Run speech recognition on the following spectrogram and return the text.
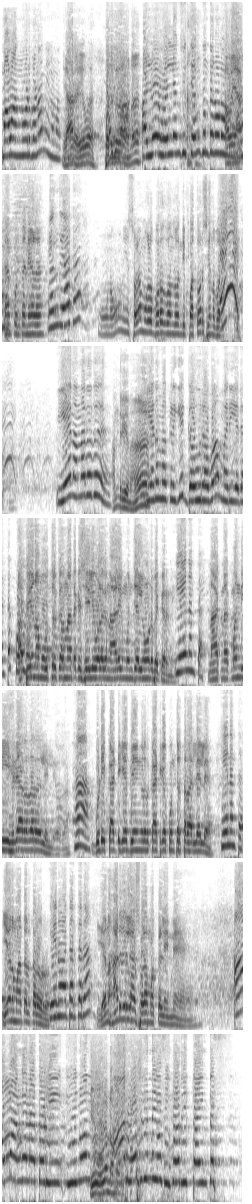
ಮಾವ ಹಂಗ್ ನೋಡ್ಬೇಡ ನೀನು ಮತ್ತೆ. ಯಾರ ಇವ? ಪದಗದವನ ಅಲ್ಲೋಡ್ ಒಳ್ಳೆ ಹಂಗ್ ಸುತ್ತಿ ಹೆಂಗ್ ಕುಂತ ನೋಡು ಅವ ಯಾಕ ಕುಂತಾನ ಹೇಳ? ಹೆಂಗ್ ಯಾಕ? ನಾವು ನೀ ಸೊಳ ಮಗಳು ಬರೋದ್ ಬಂದ್ಲು ಒಂದ್ ಇಪ್ಪತ್ತು ವರ್ಷ ಹಿಂದ ಬರ! ಏನ್ ಅನ್ನೋದದು ಅಂದ್ರೇನ ಹೆಣ್ಣು ಮಕ್ಕಳಿಗೆ ಗೌರವ ಮರ್ಯಾದೆ ಅಂತ ಕೊಡ್ತೀವಿ ಕೊಡ್ಬೇಕು ನಮ್ಮ ಉತ್ತರ ಕರ್ನಾಟಕ ಶೈಲಿ ಒಳಗ ನಾಳೆಗ್ ಮುಂಜಾನೆ ನೋಡ್ಬೇಕಾರ ನೀ ಏನಂತ? ನಾಕ್ ನಾಕ್ ಮಂದಿ ಹಿರಿಯರ್ ಅದಾರಲ್ಲ ಇಲ್ಲಿ ಅವ್ರ. ಹಾ. ಗುಡಿ ಕಾಟಿಗೆ ಬೇಂಗ್ಳದ ಕಾಟಿಗೆ ಕುಂತಿರ್ತಾರ ಅಲ್ಲೆಲ್ಲೇ ಏನಂತ? ಏನ್ ಮಾತಾಡ್ತಾರ ಅವ್ರು? ಏನ್ ಮಾತಾಡ್ತಾರ? ಏನ್ ಹಾಡಿದ್ರಲ್ಲ ಆ ಸೊಳ ಮಕ್ಕಳು ನಿನ್ನೆ? ಅಮ್ಮ ಹಂಗೇನಾತೋಡಿ ಇನ್ನೊಂದು ಇವು ನಮ್ಮ- ಆರು ವರ್ಷದಿಂದ ಇವ್ ಸಿಗ್ಬಾರ್ದಿತ್ತ ಇಂತ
